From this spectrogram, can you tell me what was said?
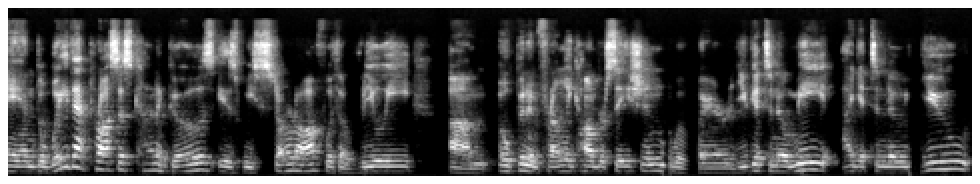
And the way that process kind of goes is we start off with a really um, open and friendly conversation where you get to know me, I get to know you,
